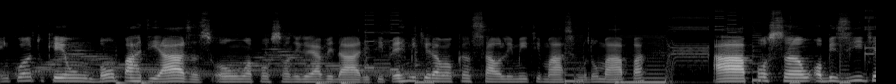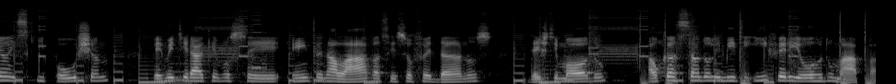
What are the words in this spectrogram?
Enquanto que um bom par de asas ou uma porção de gravidade te permitirão alcançar o limite máximo do mapa, a poção Obsidian Ski Potion permitirá que você entre na lava sem sofrer danos, deste modo, alcançando o limite inferior do mapa.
